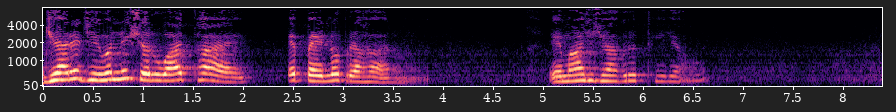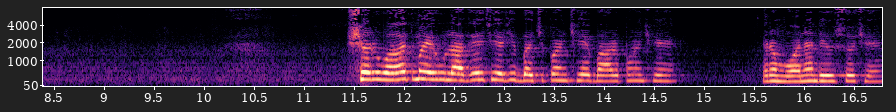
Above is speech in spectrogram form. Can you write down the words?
જ્યારે જીવનની શરૂઆત થાય, એ પહેલો પ્રહાર. એમાં જ જાગૃત થઈ જાઓ. શરૂઆતમાં એવું લાગે છે હજી બચપણ છે, બાળપણ છે, રમવાના દિવસો છે.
